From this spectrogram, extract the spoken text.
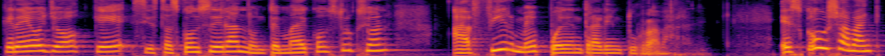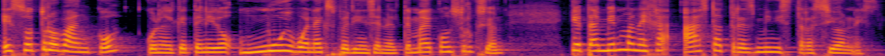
creo yo que si estás considerando un tema de construcción, afirme puede entrar en tu radar. Scotiabank es otro banco con el que he tenido muy buena experiencia en el tema de construcción, que también maneja hasta tres administraciones.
